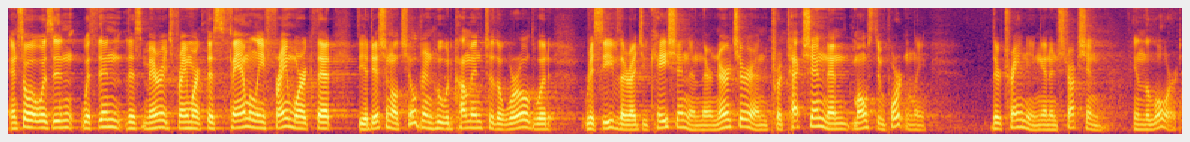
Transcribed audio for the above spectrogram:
And so it was in, within this marriage framework, this family framework, that the additional children who would come into the world would receive their education and their nurture and protection, and most importantly, their training and instruction in the Lord.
